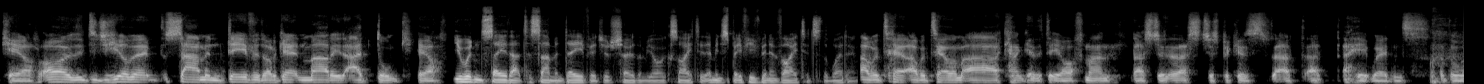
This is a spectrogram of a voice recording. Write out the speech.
care. Oh, did you hear that Sam and David are getting married? I don't care. You wouldn't say that to Sam and David. You'd show them you're excited. I mean, if you've been invited to the wedding. I would tell, I would tell them "Ah, I can't get the day off, man. That's just, that's just because I, I, I hate weddings. I don't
